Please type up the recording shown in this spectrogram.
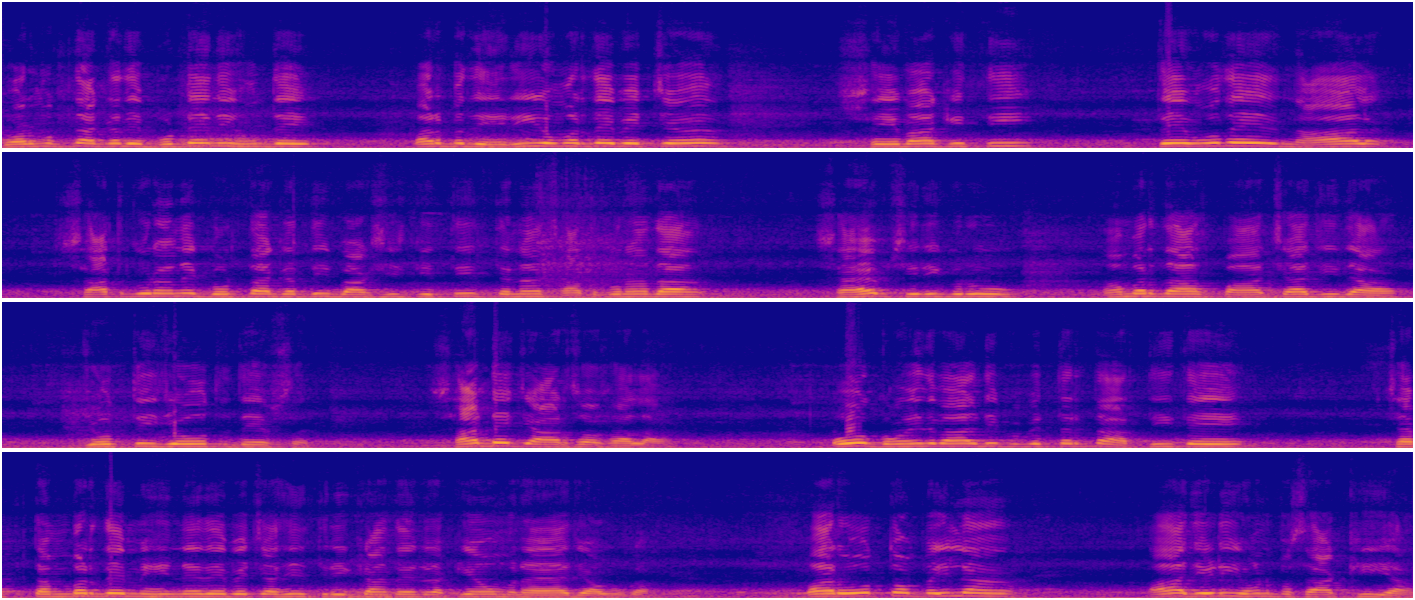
ਗੁਰਮੁਖਤਾ ਕਦੇ ਬੁੱਢੇ ਨਹੀਂ ਹੁੰਦੇ, ਪਰ ਵਧੇਰੀ ਉਮਰ ਦੇ ਵਿੱਚ ਸੇਵਾ ਕੀਤੀ ਤੇ ਉਹਦੇ ਨਾਲ ਸਤਿਗੁਰਾਂ ਨੇ ਗੁਰਤਾ ਗੱਦੀ ਬਖਸ਼ਿਸ਼ ਕੀਤੀ, ਤਿੰਨਾਂ ਸਤਿਗੁਰਾਂ ਦਾ ਸਾਹਿਬ ਸ੍ਰੀ ਗੁਰੂ ਅਮਰਦਾਸ ਪਾਤਸ਼ਾਹ ਜੀ ਦਾ ਜੋਤੀ ਜੋਤ ਦਿਵਸ। 450 ਸਾਲਾ। ਉਹ ਗੋਇੰਦਵਾਲ ਦੀ ਪਵਿੱਤਰ ਧਰਤੀ ਤੇ ਸਤੰਬਰ ਦੇ ਮਹੀਨੇ ਦੇ ਵਿੱਚ ਅਸੀਂ ਤਰੀਕਾਂ ਤੇ ਰੱਖਿਆ, ਉਹ ਮਨਾਇਆ ਜਾਊਗਾ। ਪਰ ਉਹ ਤੋਂ ਪਹਿਲਾਂ ਆ ਜਿਹੜੀ ਹੁਣ ਵਿਸਾਖੀ ਆ,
